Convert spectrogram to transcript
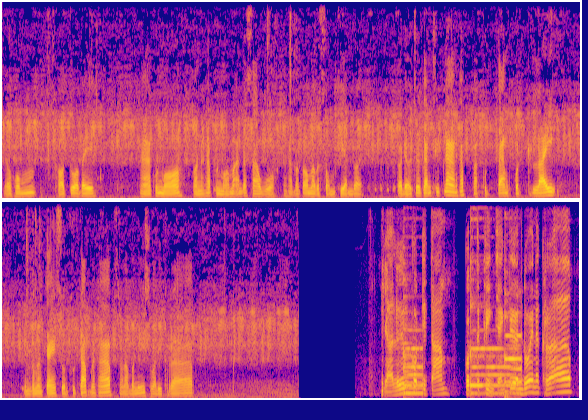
เดี๋ยวผมขอตัวไปหาคุณหมอก่อนนะครับ คุณหมอมาอันตราซาววัวนะครับ แล้วก็มาผสมเทียมด้วย ก็เดี๋ยวเจอกันคลิปหน้านะครับ ฝากกดตามกดไลค์เป็นกำลังใจให้ส่วนครูตับนะครับสำหรับวันนี้สวัสดีครับ อย่าลืมกดติดตาม กดตะกริ่งแจ้งเตือนด้วยนะครับ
